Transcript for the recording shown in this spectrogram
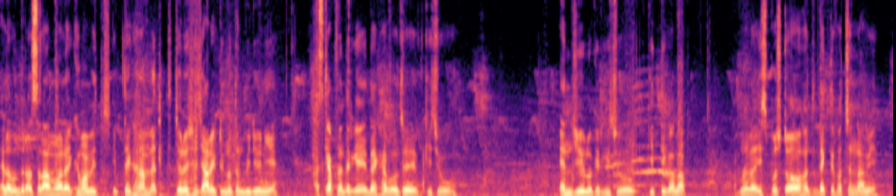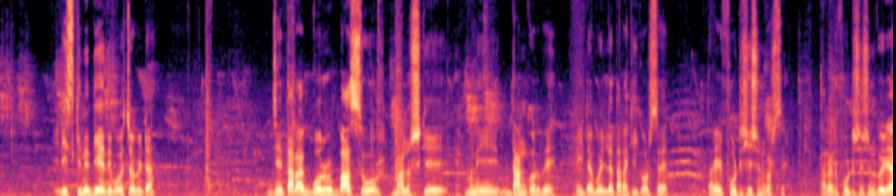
হ্যালো বন্ধুরা, আসসালামু আলাইকুম। আমি ইফতেখার আহমেদ, চলে এসেছি আরেকটি নতুন ভিডিও নিয়ে। আজকে আপনাদেরকে দেখাবো যে কিছু এনজিও লোকের কিছু কীর্তিকলাপ। আপনারা স্পষ্ট হয়তো দেখতে পাচ্ছেন না, আমি এটি স্ক্রিনে দিয়ে দেবো ছবিটা। যে তারা গরুর বাছুর মানুষকে মানে দান করবে এটা বললে তারা কি করছে? তারা এই ফটো সেশন করছে। তারা ফটো সেশন করিয়া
